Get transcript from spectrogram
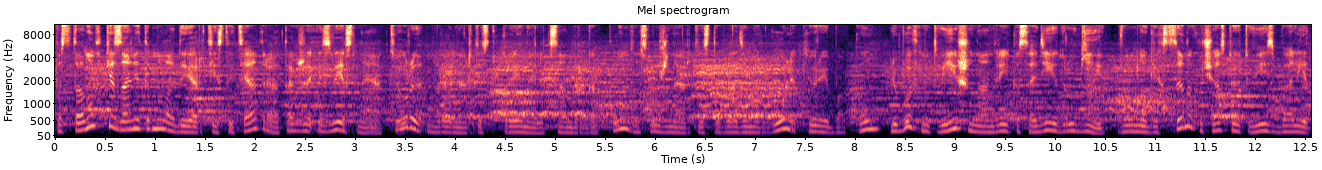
Постановке заняты молодые артисты театра, а также известные актеры, народный артист Украины Александр Гапон, заслуженные артисты Владимир Голик, Юрий Бакун, Любовь Матвеишина, Андрей Касади и другие. Во многих сценах участвует весь балет.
